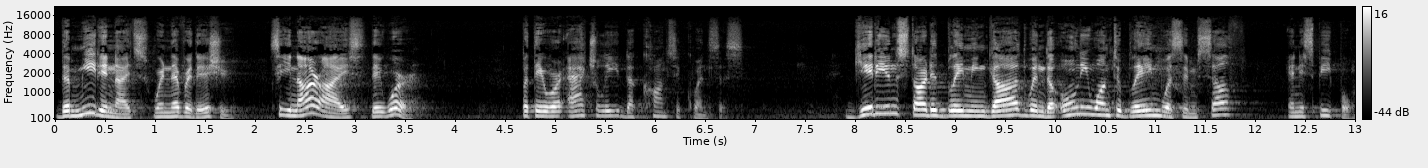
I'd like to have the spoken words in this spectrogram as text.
The Midianites were never the issue. See, in our eyes, they were but they were actually the consequences. Gideon started blaming God when the only one to blame was himself and his people.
